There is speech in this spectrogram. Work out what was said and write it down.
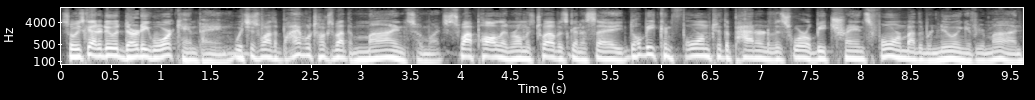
So he's got to do a dirty war campaign, which is why the Bible talks about the mind so much. It's why Paul in Romans 12 is going to say, Don't be conformed to the pattern of this world, be transformed by the renewing of your mind.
